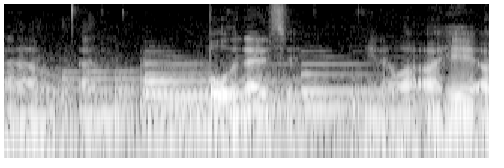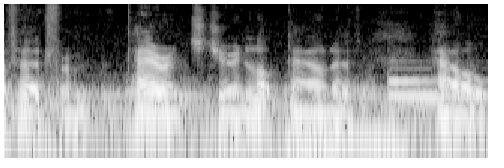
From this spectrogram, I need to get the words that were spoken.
Um, and more than anything, you know, I, I hear, I've heard from parents during lockdown of how,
